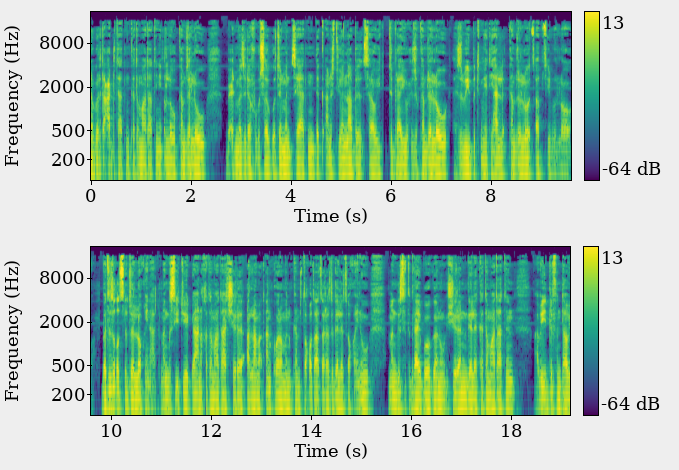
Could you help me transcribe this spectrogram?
ነበርቲ ዓድታትን ከተማታትን ይቕለዉ ከም ዘለዉ፣ ብዕድመ ዝደፍኡ ሰብኡትን መንእሰያትን ደቂ ኣንስትዮን ናብ ሰራዊት ትግራይ ይውሕዙ ከም ዘለዉ፣ ህዝቢ ብጥሜት ይሃልቕ ከም ዘሎ ጸብጺቡ ኣሎ። በቲ ዝቕጽል ዘሎ ኲናት መንግስቲ ኢትዮጵያ ንከተማታት ሽረ፣ ኣላማጣን ኮረምን ከም ዝተቖጻጸረ ዝገለጸ ኮይኑ፣ መንግስቲ ትግራይ ብወገኑ ሽረን ገለ ከተማታትን፣ ኣብ ኢድ ልፍንታዊ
